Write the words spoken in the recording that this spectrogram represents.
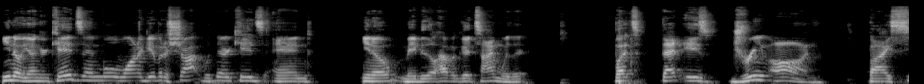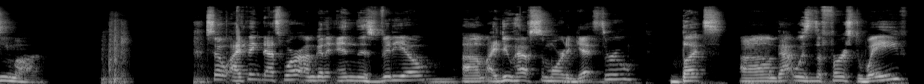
you know, younger kids and will want to give it a shot with their kids and, you know, maybe they'll have a good time with it. But that is Dream On by CMON So I think that's where I'm going to end this video. Um, I do have some more to get through, but um, that was the first wave.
